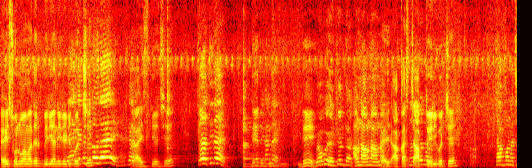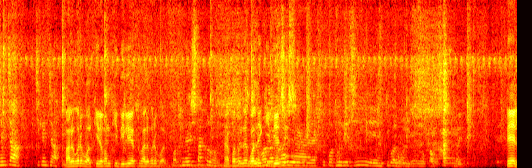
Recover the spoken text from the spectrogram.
এই সোনু আমাদের বিরিয়ানি রেডি করছে হ্যাঁ, রাইস দিয়েছে দে দে দে বাবু এটা দেখ আও না আও না এই আকাশ চাপ তৈরি করছে চাপ বানাচ্ছেন চাপ চিকেন চাপ ভালো করে বল কীরকম কি দিলি একটু ভালো করে বল প্রথমে স্টার্ট করব হ্যাঁ প্রথম থেকে বল দেখি কি দিয়েছিস হ্যাঁ, একটু প্রথম দিয়েছি কি বলব তেল।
